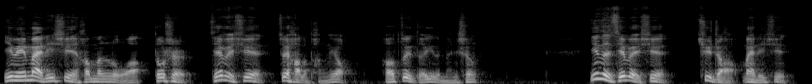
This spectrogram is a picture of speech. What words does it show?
因为麦迪逊和门罗都是杰斐逊最好的朋友和最得意的门生。因此，杰斐逊去找麦迪逊，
